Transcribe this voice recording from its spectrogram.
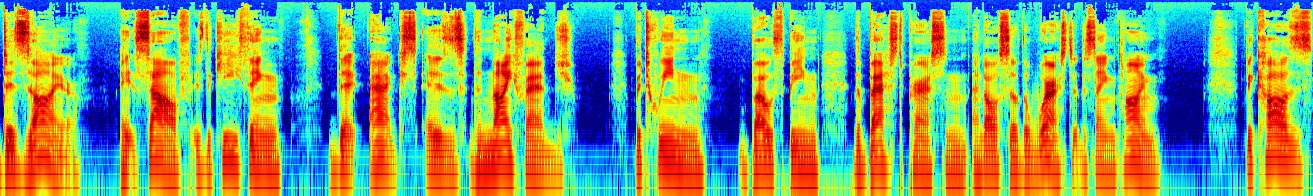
desire itself is the key thing that acts as the knife edge between both being the best person and also the worst at the same time. Because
